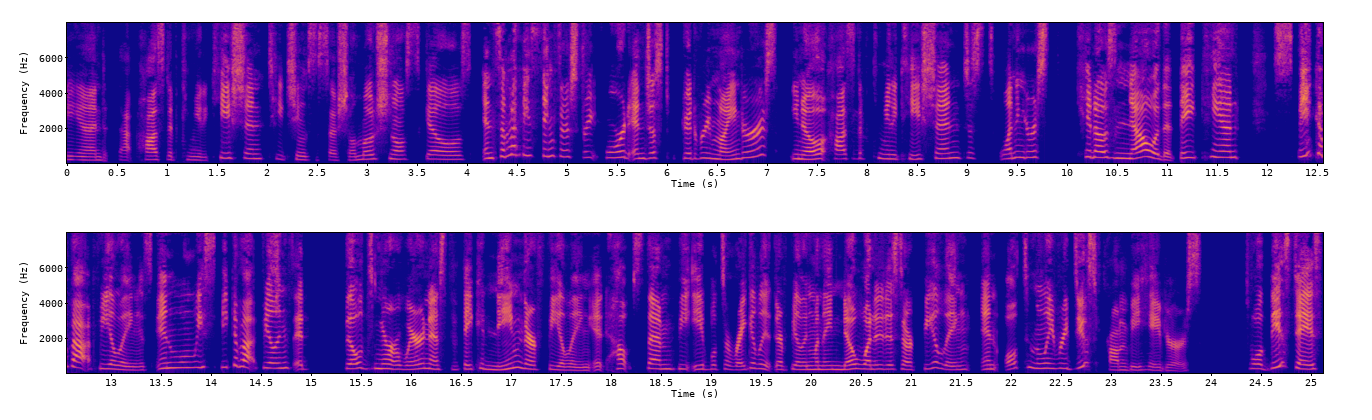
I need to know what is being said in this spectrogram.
and that positive communication, teaching social emotional skills. And some of these things are straightforward and just good reminders, you know, positive communication, just letting your kiddos know that they can speak about feelings. And when we speak about feelings, it builds more awareness that they can name their feeling. It helps them be able to regulate their feeling when they know what it is they're feeling and ultimately reduce problem behaviors. Well, these days,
